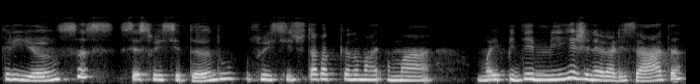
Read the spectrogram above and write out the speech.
crianças se suicidando. O suicídio estava ficando uma, uma, uma epidemia generalizada.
